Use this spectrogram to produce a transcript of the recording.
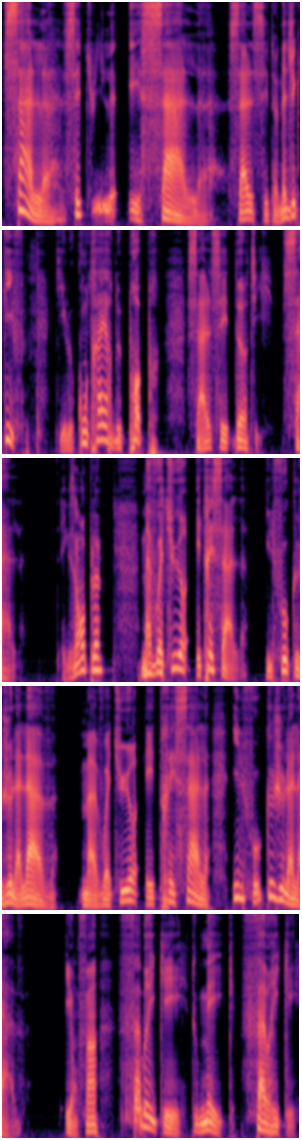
Sale, cette huile est sale. Sale, c'est un adjectif qui est le contraire de propre. Sale, c'est dirty, sale. Exemple, ma voiture est très sale, il faut que je la lave. Ma voiture est très sale, il faut que je la lave. Et enfin, fabriquer, to make, fabriquer.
